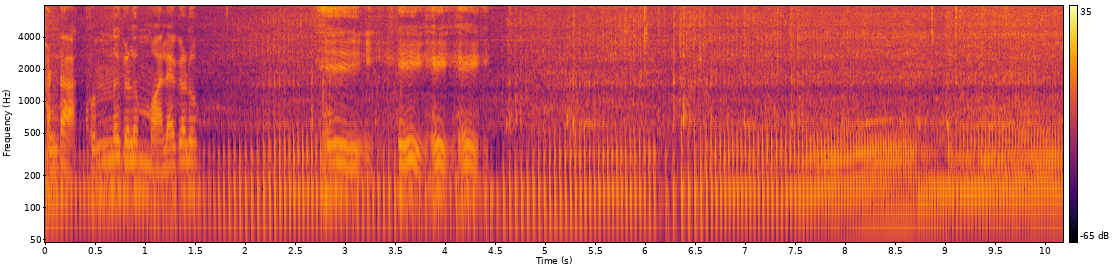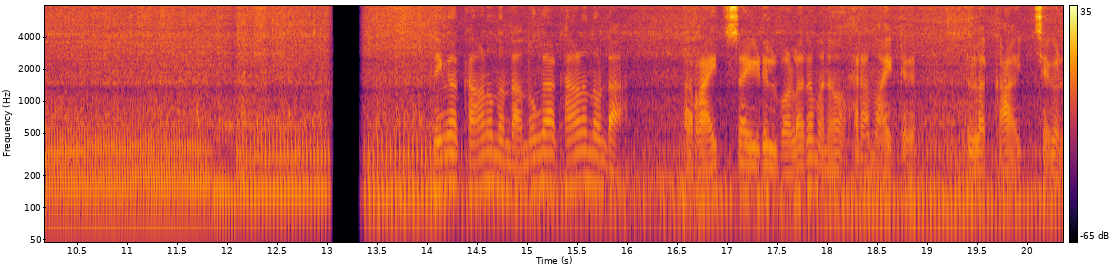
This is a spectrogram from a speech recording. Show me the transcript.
കണ്ട കുന്നുകളും മലകളും. Hey hey hey hey. നിങ്ങൾ കാണുന്നുണ്ടോ? നിങ്ങൾ കാണുന്നുണ്ടോ? റൈറ്റ് സൈഡിൽ വളരെ മനോഹരമായിട്ട് ഉള്ള കാഴ്ചകൾ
